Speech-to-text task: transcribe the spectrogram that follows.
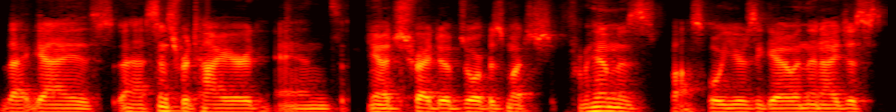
that guy is uh, since retired and you know i just tried to absorb as much from him as possible years ago. And then i just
